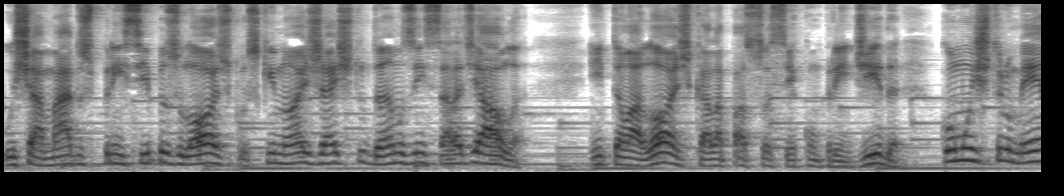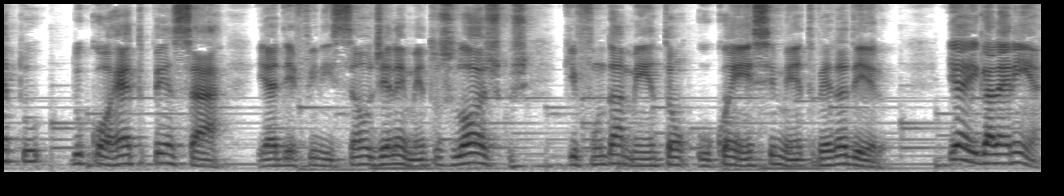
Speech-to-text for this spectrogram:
os chamados princípios lógicos que nós já estudamos em sala de aula. Então a lógica ela passou a ser compreendida como um instrumento do correto pensar e a definição de elementos lógicos que fundamentam o conhecimento verdadeiro. E aí, galerinha,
